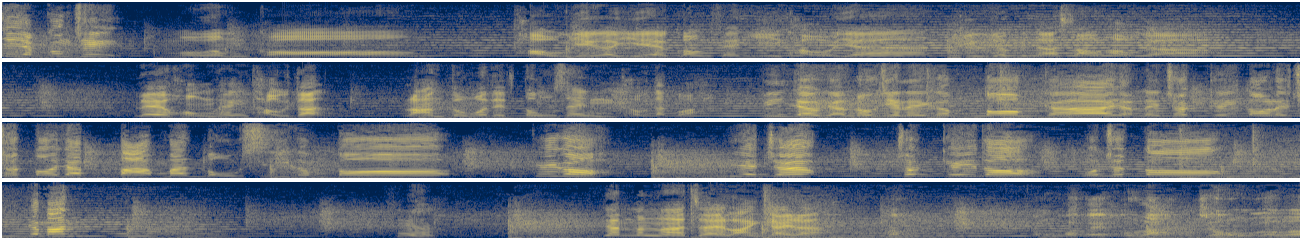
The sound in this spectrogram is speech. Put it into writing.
嘢入公廁。唔好咁講，投嘢嘅嘢係講聲意頭嘅啫，叫咗邊度有得收口㗎？你係洪興投得，難道我哋東星唔投得啩？邊有人好似你咁多㗎？人哋出幾多，你出多一百蚊，無屎咁多。基哥，呢只雀出幾多？我出多一蚊。一蚊啊，真係難計啦！咁我哋好難做㗎喎。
